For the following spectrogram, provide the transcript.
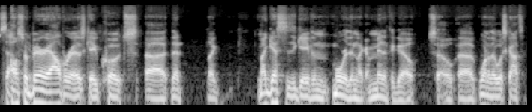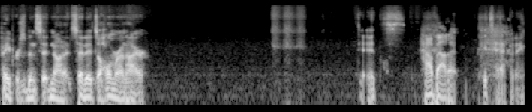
So also Barry Alvarez gave quotes uh, that like my guess is he gave them more than like a minute ago. So uh, one of the Wisconsin papers has been sitting on it. Said it's a home run hire. It's how about it? It's happening.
